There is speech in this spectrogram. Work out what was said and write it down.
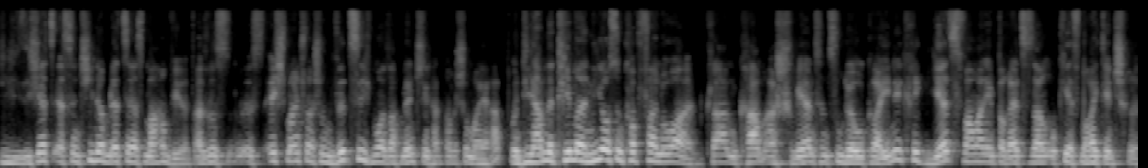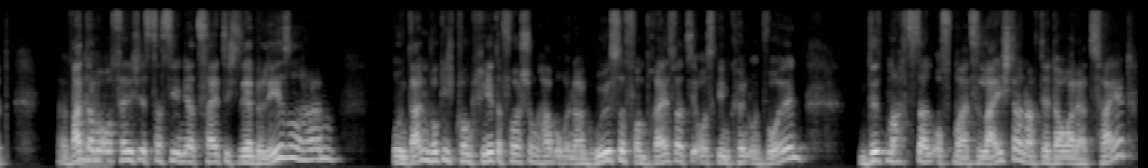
die sich jetzt erst entschieden haben, letzten Endes machen wir das. Also es ist echt manchmal schon witzig, wo man sagt, Mensch, den hat man schon mal gehabt. Und die haben das Thema nie aus dem Kopf verloren. Klar, kam erschwerend hinzu der Ukraine-Krieg. Jetzt war man eben bereit zu sagen, okay, jetzt mache ich den Schritt. Was aber Mhm. auffällig ist, dass sie in der Zeit sich sehr belesen haben und dann wirklich konkrete Forschung haben, auch in der Größe vom Preis, was sie ausgeben können und wollen. Das macht es dann oftmals leichter nach der Dauer der Zeit,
